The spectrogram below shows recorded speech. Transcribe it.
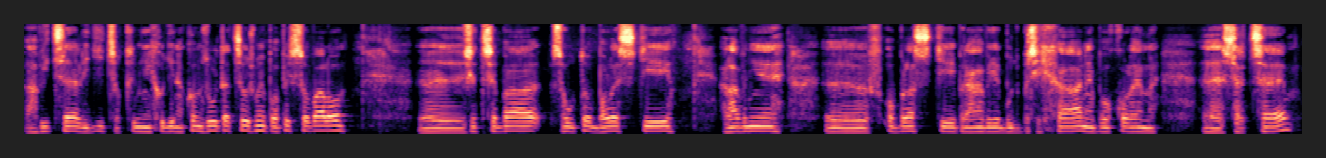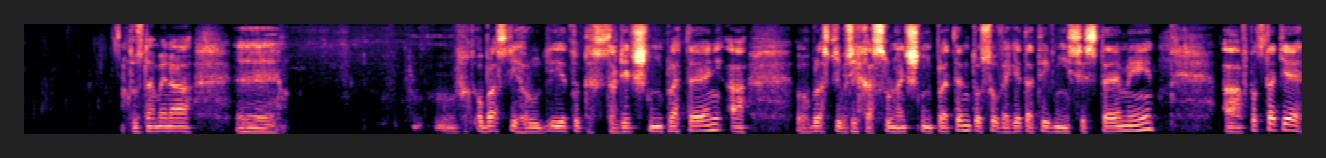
A více lidí, co k mně chodí na konzultace, už mi popisovalo, eh, že třeba jsou to bolesti hlavně eh, v oblasti právě buď břicha nebo kolem eh, srdce. To znamená, v oblasti hrudi je to srdeční pleteň a v oblasti břicha sluneční pleteň, to jsou vegetativní systémy. A v podstatě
